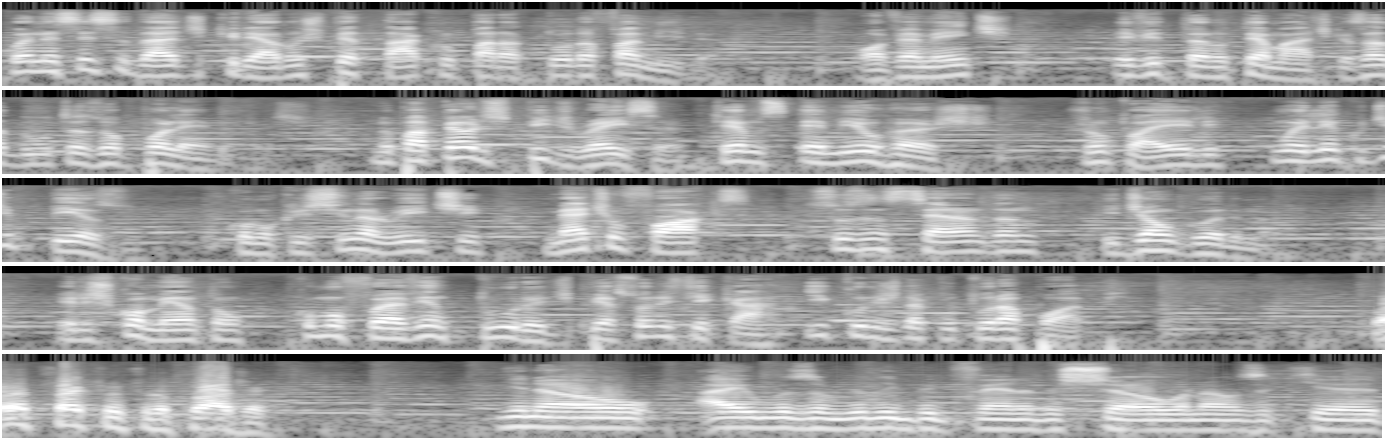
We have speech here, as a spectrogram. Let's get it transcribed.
com a necessidade de criar um espetáculo para toda a família. Obviamente, evitando temáticas adultas ou polêmicas. No papel de Speed Racer, temos Emil Hirsch, junto a ele, um elenco de peso, como Christina Ricci, Matthew Fox, Susan Sarandon e John Goodman. Eles comentam como foi a aventura de personificar ícones da cultura pop. What attracted you to the project? You know, I was a really big fan of the show when I was a kid,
